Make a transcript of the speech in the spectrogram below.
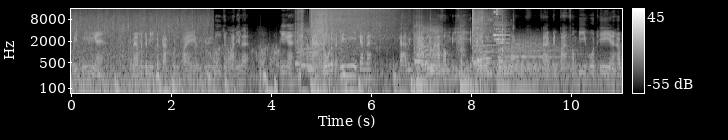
เฮ้ยนี่ไงเห็นไหมมันจะมีกับดักพ่นไฟนี่จังหวะนี้แหละ นี่ไงโดงแล้วก็นี่กันไหมกลายเป็นปลาปลาซอมบี้กลายเป็นปลาซอมบี้โคตรเท่นะครับ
